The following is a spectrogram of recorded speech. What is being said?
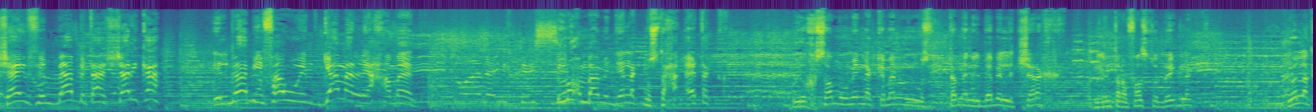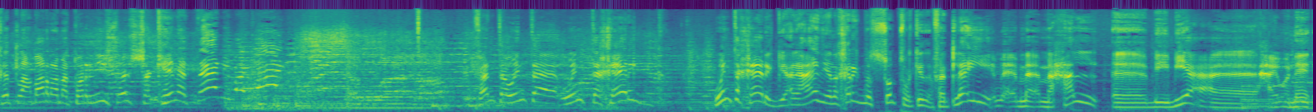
شايف الباب بتاع الشركة؟ الباب يفوت جمل يا يخس يروحوا بقى مدين لك مستحقاتك. ويخصموا منك كمان تمن الباب اللي اتشرخ اللي انت رفسته برجلك. يقول لك اطلع بره ما تورينيش وشك هنا تاني bye bye. فانت وانت وانت خارج وانت خارج يعني عادي أنا خارج بالصدفة كده. فتلاقي محل آه، بيبيع آه، حيوانات.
